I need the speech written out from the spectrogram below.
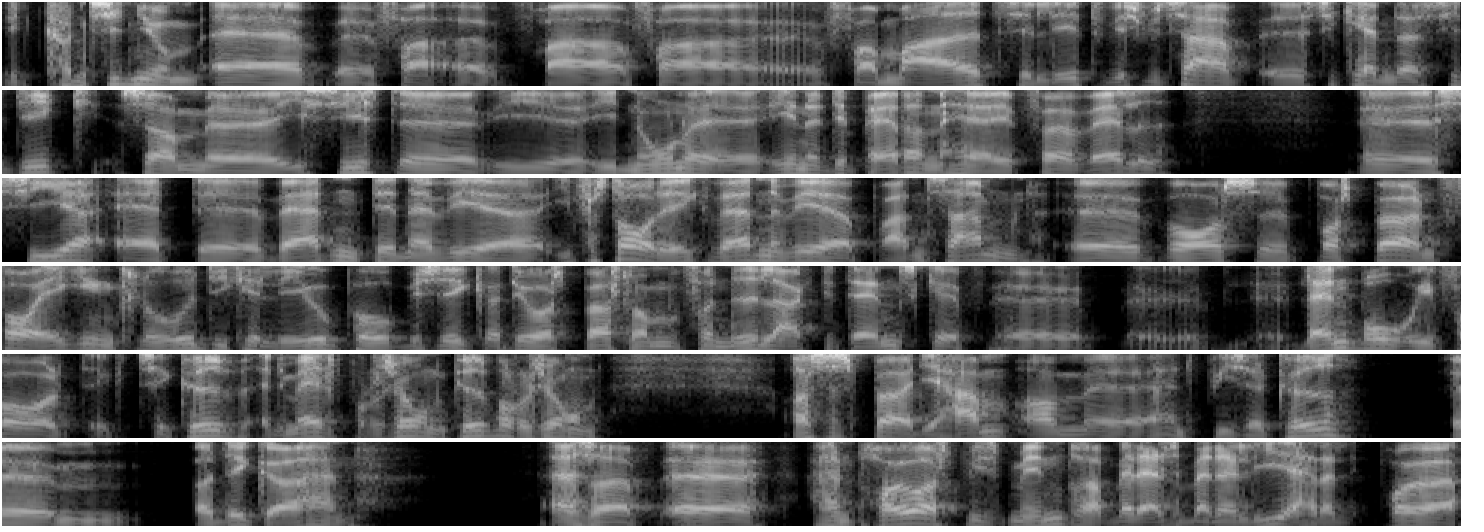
et continuum af, øh, fra, øh, fra, fra, øh, fra meget til lidt. Hvis vi tager øh, Sikander Siddiq, som øh, i sidste, øh, i, i nogle af, en af debatterne her før valget, øh, siger, at øh, verden den er ved at, I forstår det ikke, verden er ved at brænde sammen. Øh, vores, øh, vores børn får ikke en klode, de kan leve på, hvis ikke, og det var et spørgsmål om at få nedlagt det danske øh, landbrug i forhold til kød, animalsk produktion, kødproduktion. Og så spørger de ham, om øh, han spiser kød, øh, og det gør han. Altså, øh, han prøver at spise mindre, men altså, man er lige, han, har, prøver, han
